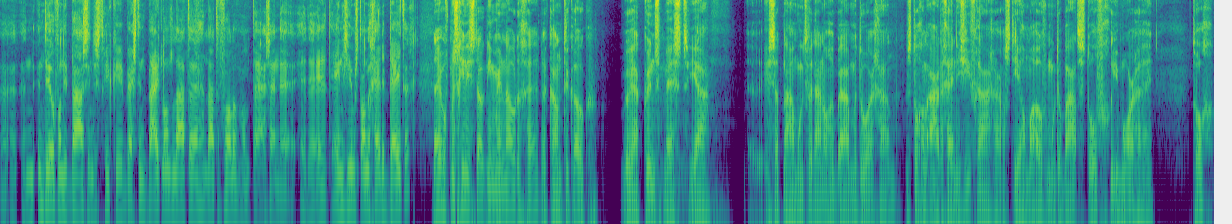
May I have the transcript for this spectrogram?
eh, een, een deel van die basisindustrie kun je best in het buitenland laten, laten vallen. Want daar zijn de, de, de energieomstandigheden beter. Nee, of misschien is het ook niet meer nodig. Hè? Dat kan natuurlijk ook. Ja, kunstmest, ja. Eh, Is dat nou, moeten we daar nog bij mee doorgaan? Dat is toch een aardige energievrager. Als die allemaal over moet op waterstof. Goedemorgen, hé. Toch?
